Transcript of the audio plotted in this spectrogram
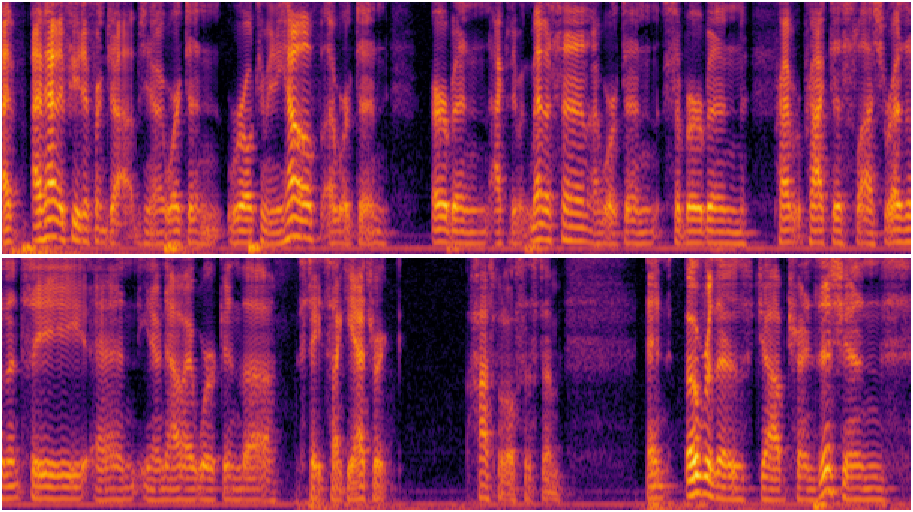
I've I've had a few different jobs. You know, I worked in rural community health, I worked in urban academic medicine. I worked in suburban private practice slash residency, and you know now I work in the state psychiatric hospital system. And over those job transitions,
